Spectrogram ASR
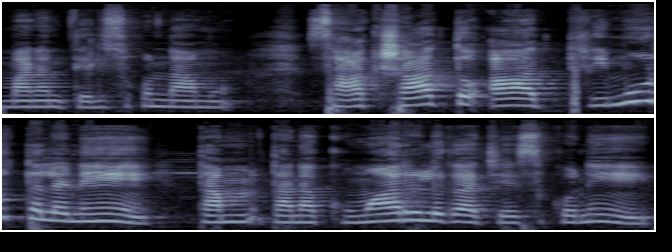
మనం తెలుసుకున్నాము. సాక్షాత్తు ఆ త్రిమూర్తులనే తమ్ తన కుమారులుగా చేసుకొని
